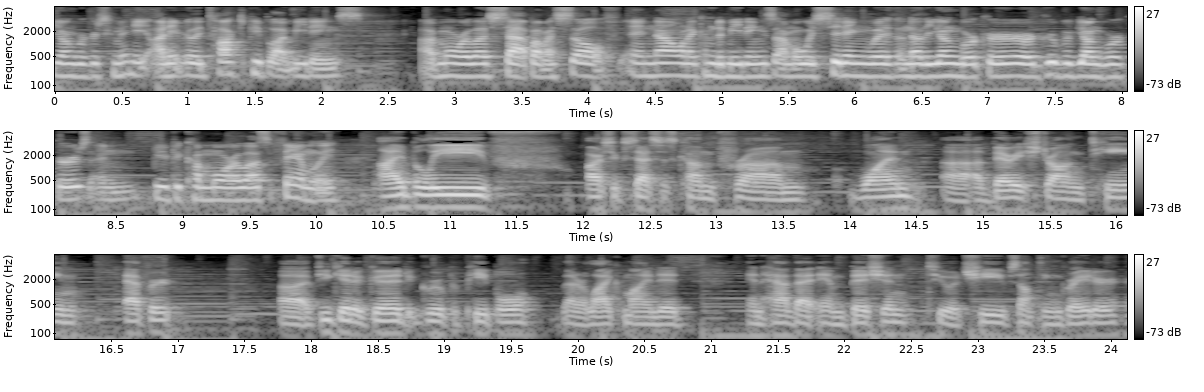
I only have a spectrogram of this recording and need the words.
Young Workers Committee, I didn't really talk to people at meetings. I more or less sat by myself. And now when I come to meetings, I'm always sitting with another young worker or a group of young workers, and we become more or less a family. I believe our success has come from one, uh, a very strong team effort. Uh, if you get a good group of people that are like minded and have that ambition to achieve something greater,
